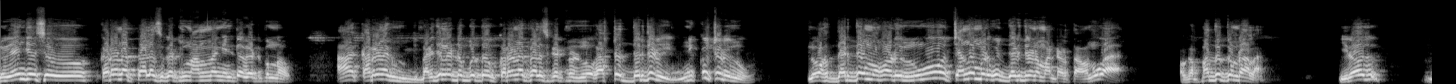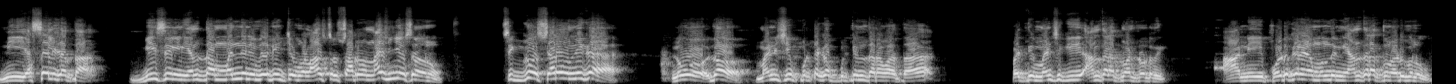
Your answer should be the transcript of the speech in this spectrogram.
నువ్వేం చేసావు? కరోనా ప్యాలెస్ కట్టుకున్నావు అందంగా ఇంట్లో కట్టుకున్నావు. ఆ కరోనా ప్రజల డబ్బుతో కరోనా ప్యాలెస్ కట్టినాడు నువ్వు అష్ట దరిద్రుడివి నికృష్టుడు నువ్వు. నువ్వు ఒక దరిద్ర మొహోడు నువ్వు చంద్రముడి గురించి దరిద్రుడు మాట్లాడతావు నువ్వా? ఒక పద్ధతి ఉండాలా. ఈరోజు నీ ఎస్ఎల్ చేత బీసీని ఎంత మందిని వేధించి వాళ్ళ ఆస్తులు సర్వనాశనం చేసినావు నువ్వు. సిగ్గు సర్వం నీక. నువ్వు ఇదో మనిషి పుట్టక పుట్టిన తర్వాత ప్రతి మనిషికి అంతరత్వం అంటూ ఉంటుంది. ఆ నీ పడుకునే ముందు నీ అంతరత్వం అడుగు నువ్వు.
